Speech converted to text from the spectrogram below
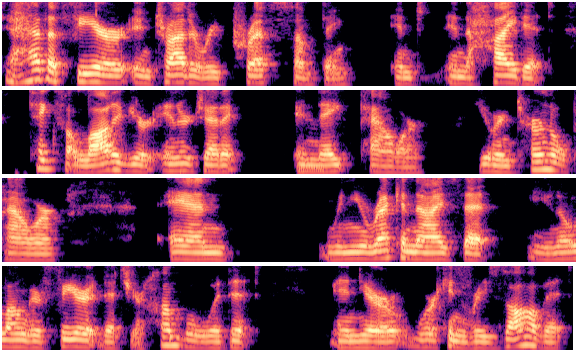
to have a fear and try to repress something and, and hide it takes a lot of your energetic innate power, your internal power. And when you recognize that you no longer fear it, that you're humble with it, and you're working to resolve it,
